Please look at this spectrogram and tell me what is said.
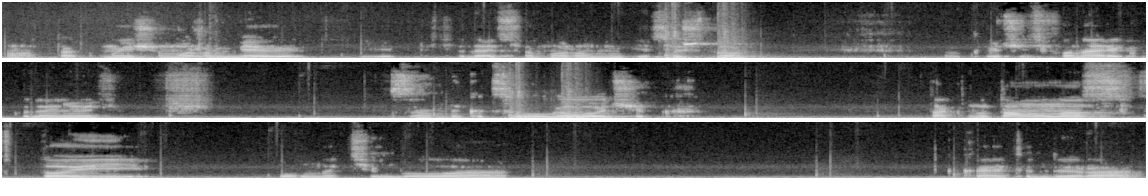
А, так, мы еще можем бегать и приседать. Все, можем, если что, выключить фонарик куда-нибудь заныкаться в уголочек. Так, ну там у нас в той комнате была какая-то дыра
